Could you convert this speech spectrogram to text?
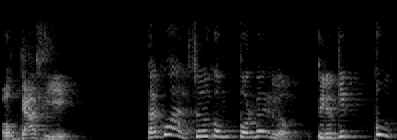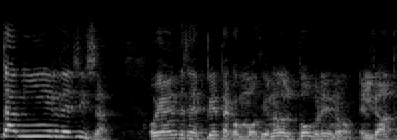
o casi, tal cual, solo por verlo. Pero qué puta mierda es esa. Obviamente se despierta conmocionado el pobre, ¿no? El Gap.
